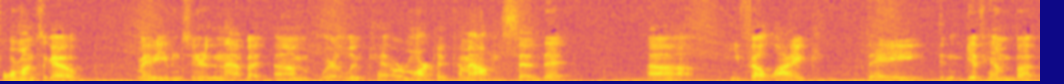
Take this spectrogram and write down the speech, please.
four months ago, maybe even sooner than that, but um, where Luke or Mark had come out and said that uh, he felt like they didn't give him but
